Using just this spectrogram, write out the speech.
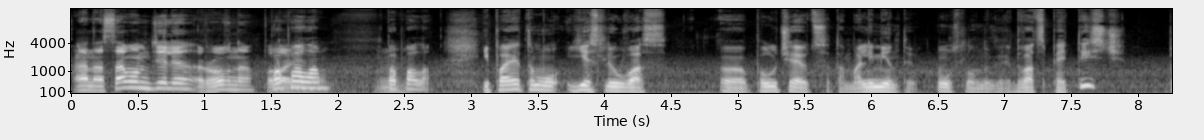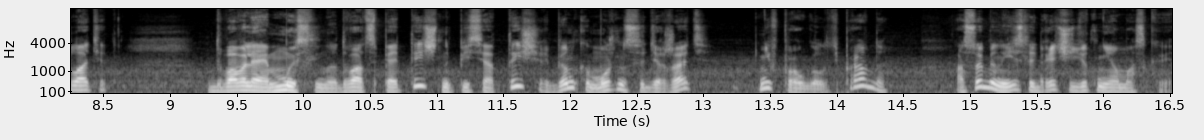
А на самом деле ровно половину. Пополам. Мгм. Пополам. И поэтому, если у вас э, получаются там алименты, ну, условно говоря, 25 тысяч платит, добавляем мысленно 25 тысяч на 50 тысяч, ребенка можно содержать не в проголодь, правда? Особенно, если речь идет не о Москве.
